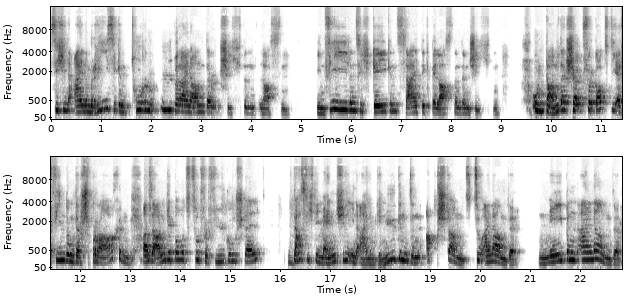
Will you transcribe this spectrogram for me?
sich in einem riesigen Turm übereinander schichten lassen. In vielen sich gegenseitig belastenden Schichten. Und dann der Schöpfergott die Erfindung der Sprachen als Angebot zur Verfügung stellt, dass sich die Menschen in einem genügenden Abstand zueinander, nebeneinander,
